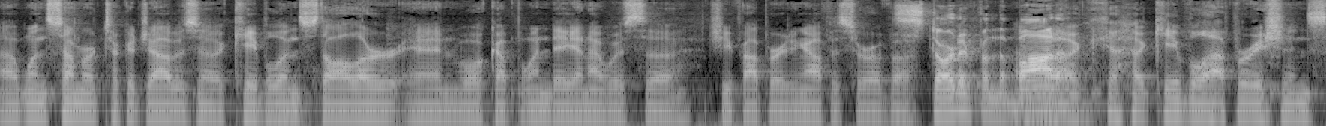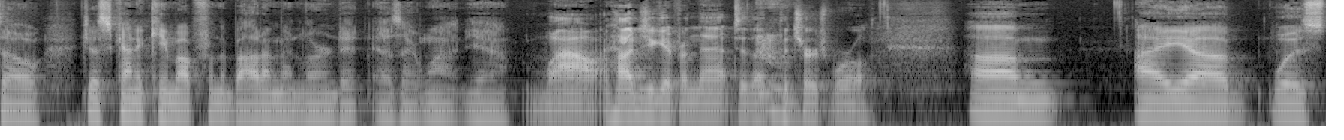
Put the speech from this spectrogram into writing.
Uh, one summer, took a job as a cable installer, and woke up one day and I was the chief operating officer of a started from the bottom a, a cable operation. So just kind of came up from the bottom and learned it as I went. Yeah. Wow. And how did you get from that to the, the church world? Um, I uh, was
